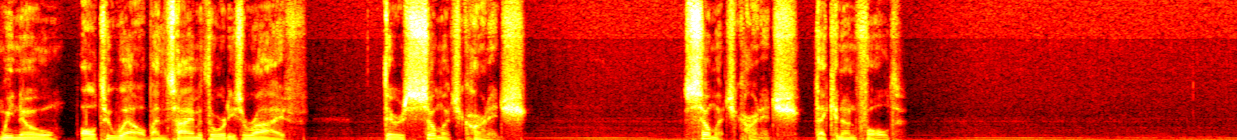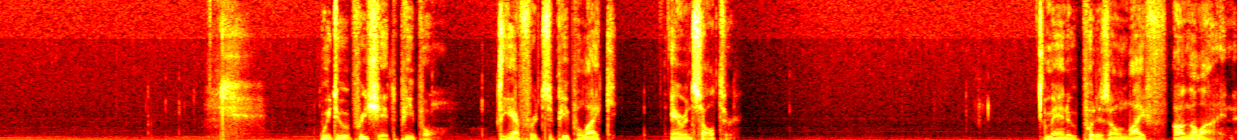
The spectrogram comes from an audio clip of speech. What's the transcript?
We know all too well by the time authorities arrive, there is so much carnage. So much carnage that can unfold. We do appreciate the people, the efforts of people like Aaron Salter, a man who put his own life on the line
